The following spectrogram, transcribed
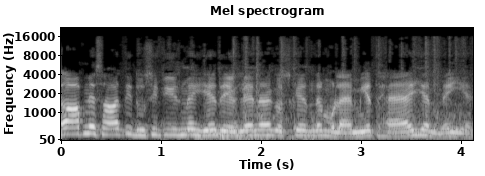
आपने साथ ही दूसरी चीज़ में ये देख लेना है कि उसके अंदर मुलायमियत है या नहीं है।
